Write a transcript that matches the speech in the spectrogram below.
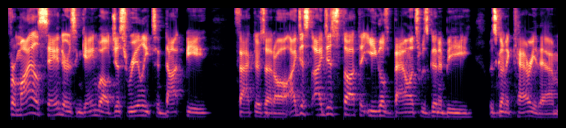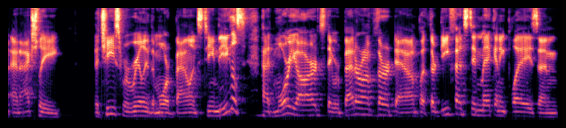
for Miles Sanders and Gainwell just really to not be factors at all. I just I just thought the Eagles' balance was going to be was going to carry them, and actually the Chiefs were really the more balanced team. The Eagles had more yards, they were better on third down, but their defense didn't make any plays, and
